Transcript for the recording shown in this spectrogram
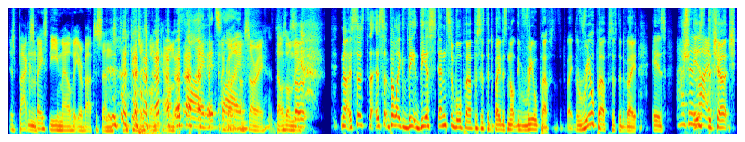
Just hmm. backspace the email that you're about to send to the Kill James Bond account. it's fine it's I got it. fine I'm sorry. That was on me. So, no, so, so but like the the ostensible purpose of the debate is not the real purpose of the debate. The real purpose of the debate is is life. the church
